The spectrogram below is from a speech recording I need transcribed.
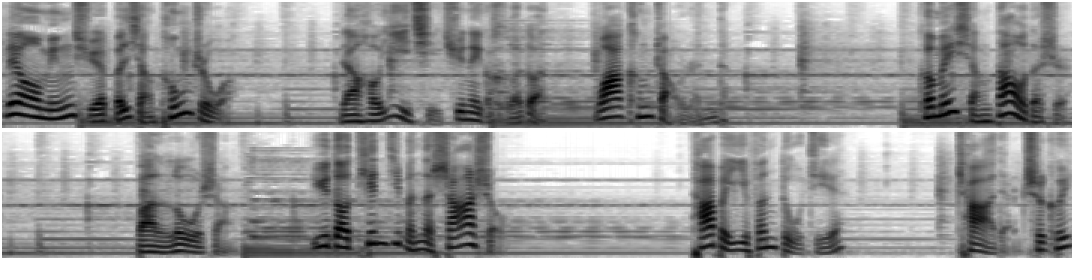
廖明雪本想通知我，然后一起去那个河段挖坑找人的。可没想到的是，半路上遇到天机门的杀手，他被一番堵截，差点吃亏。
